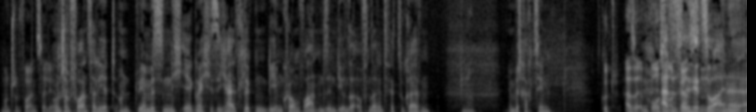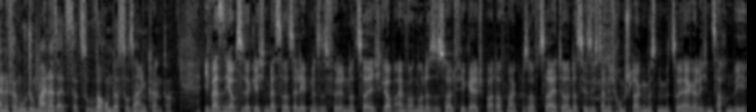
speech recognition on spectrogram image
Und schon vorinstalliert. und schon vorinstalliert und wir müssen nicht irgendwelche Sicherheitslücken, die in Chrome vorhanden sind, die unser, auf unser Netzwerk zugreifen, in Betracht ziehen. Gut, also im Großen Also und es Ganzen. ist jetzt so eine, eine Vermutung meinerseits dazu, warum das so sein könnte. Ich weiß nicht, ob es wirklich ein besseres Erlebnis ist für den Nutzer. Ich glaube einfach nur, dass es halt viel Geld spart auf Microsofts Seite und dass sie sich da nicht rumschlagen müssen mit so ärgerlichen Sachen wie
